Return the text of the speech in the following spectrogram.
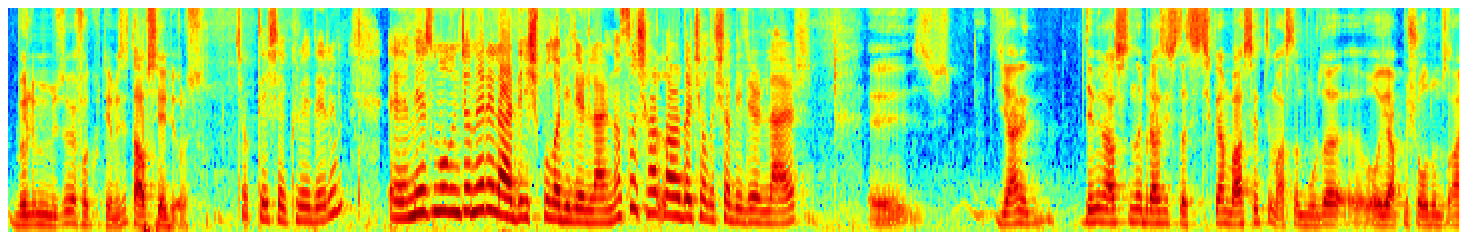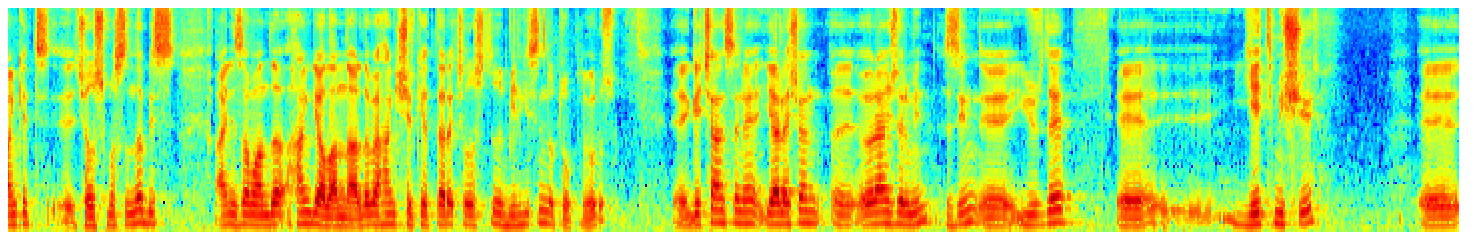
bölümümüzü ve fakültemizi tavsiye ediyoruz. Çok teşekkür ederim. Mezun olunca nerelerde iş bulabilirler? Nasıl şartlarda çalışabilirler? Yani demin aslında biraz istatistikten bahsettim. Aslında burada e, o yapmış olduğumuz anket e, çalışmasında biz aynı zamanda hangi alanlarda ve hangi şirketlerde çalıştığı bilgisini de topluyoruz. Ee, Geçen sene yerleşen e, öğrencilerimizin e, yüzde e, 70'i e,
